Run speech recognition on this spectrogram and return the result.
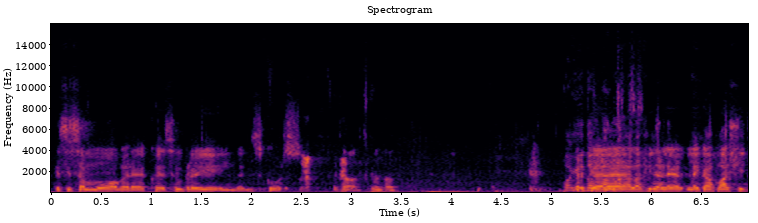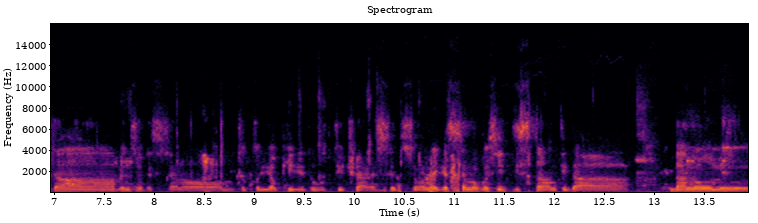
che si sa muovere, è sempre lì il discorso. Esatto, esatto. Poi Perché alla fine le, le capacità penso che siano sotto gli occhi di tutti, cioè nel senso non è che siamo così distanti da, da nomi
